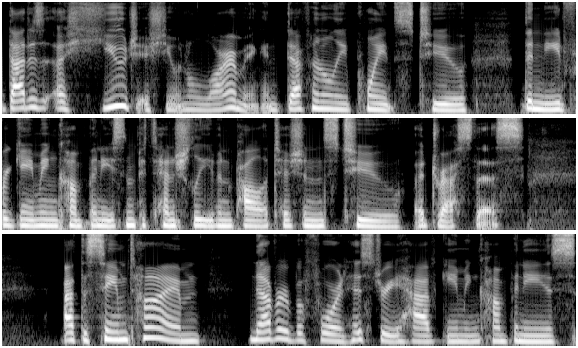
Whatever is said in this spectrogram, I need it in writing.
that is a huge issue and alarming and definitely points to the need for gaming companies and potentially even politicians to address this. At the same time, never before in history have gaming companies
